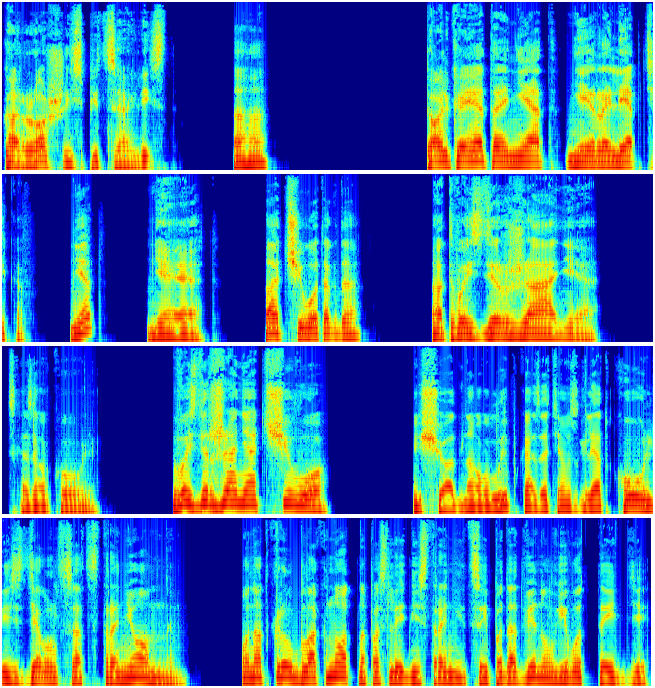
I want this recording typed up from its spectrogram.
Хороший специалист. Ага. Только это не от нейролептиков. Нет? Нет. От чего тогда? От воздержания, сказал Коули. Воздержание от чего? Еще одна улыбка, а затем взгляд Коули сделался отстраненным. Он открыл блокнот на последней странице и пододвинул его Тедди.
